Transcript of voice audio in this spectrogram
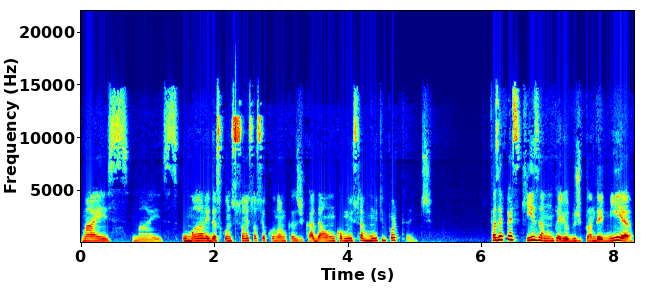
mais, mais humana e das condições socioeconômicas de cada um, como isso é muito importante. Fazer pesquisa num período de pandemia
